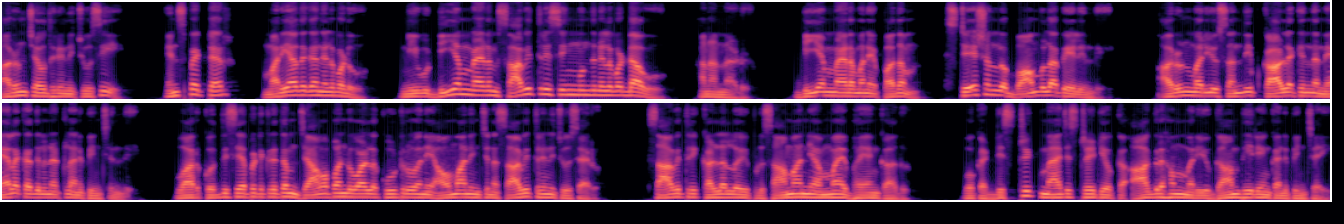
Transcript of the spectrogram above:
అరుణ్ చౌధరిని చూసి ఇన్స్పెక్టర్ మర్యాదగా నిలబడు. నీవు డిఎం మేడం సావిత్రి సింగ్ ముందు నిలబడ్డావు అనన్నాడు. డిఎం మేడం అనే పదం స్టేషన్లో బాంబులా పేలింది. అరుణ్ మరియు సందీప్ కాళ్ళ కింద నేల కదిలినట్లు అనిపించింది. వారు కొద్దిసేపటి క్రితం జామపండు వాళ్ళ కూతురు అని అవమానించిన సావిత్రిని చూశారు. సావిత్రి కళ్ళల్లో ఇప్పుడు సామాన్య అమ్మాయి భయం కాదు. ఒక డిస్ట్రిక్ట్ మ్యాజిస్ట్రేట్ యొక్క ఆగ్రహం మరియు గాంభీర్యం కనిపించాయి.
